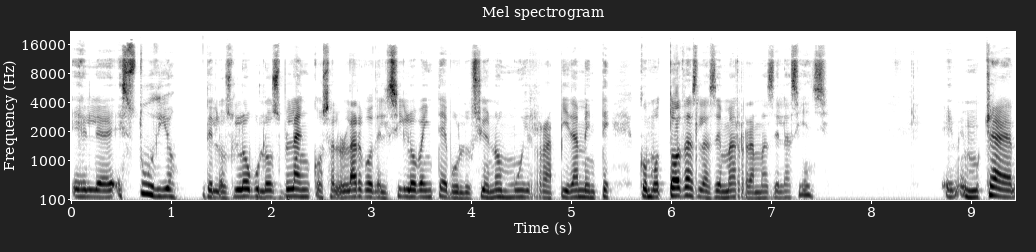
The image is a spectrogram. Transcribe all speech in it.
El eh, estudio de los glóbulos blancos a lo largo del siglo XX evolucionó muy rápidamente, como todas las demás ramas de la ciencia. Eh, mucha,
